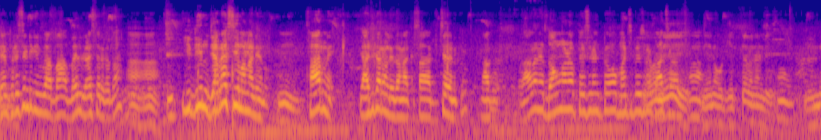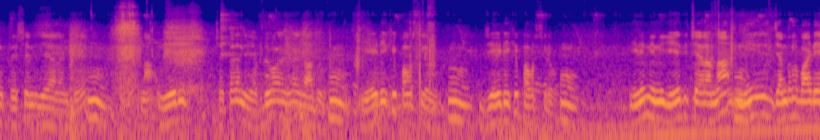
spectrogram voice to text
నేను ప్రెసిడెంట్కి బయలు రాశారు కదా? దీన్ని జెరాక్స్ ఇవ్వమన్నా నేను. సార్ని అధికారం లేదా నాకు సార్ ఇచ్చేదానికి? నాకు రాలని దొంగ ప్రెసిడెంట్ మంచి ప్రెసిడెంట్. నేను ఒకటి చెప్తే వినండి. నిన్ను ప్రెసిడెంట్ చేయాలంటే. నా ఏడి చెప్పేదండి ఎఫ్డిఓ కాదు. ఏడీకి పవర్స్ లేవు. జేడీకి పవర్స్ లేవు. ఇది నిన్ను ఏది చేయాలన్నా నీ జనరల్ బాడీ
